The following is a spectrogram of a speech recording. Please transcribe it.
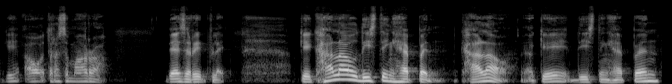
okay, awak terasa marah, there's a red flag. Okay, kalau this thing happen, kalau okay, this thing happen,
